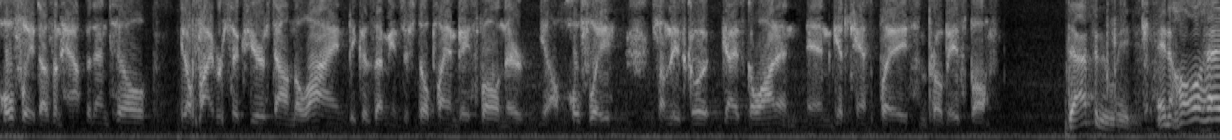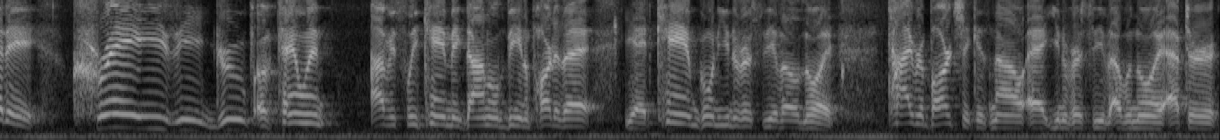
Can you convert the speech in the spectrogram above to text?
hopefully it doesn't happen until, you know, five or six years down the line because that means they're still playing baseball and they're, you know, hopefully some of these go, guys go on and, and get a chance to play some pro baseball. Definitely. And Hall had a crazy group of talent. Obviously, Cam McDonald being a part of that. You had Cam going to University of Illinois. Tyra Rybarczyk is now at University of Illinois after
